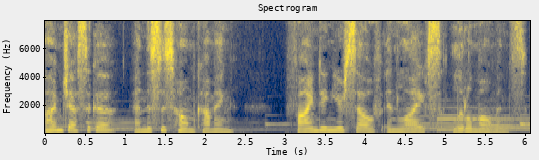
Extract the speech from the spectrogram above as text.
I'm Jessica, and this is Homecoming Finding Yourself in Life's Little Moments.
